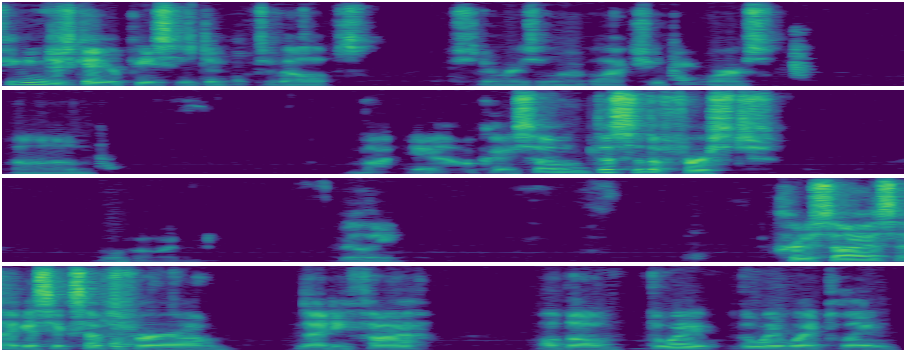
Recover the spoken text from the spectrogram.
If you can just get your pieces de developed, there's no reason why black should be worse. Um, but yeah, okay, so this is the first move I would really criticize, I guess, except for um, 95. Although the way the way white played,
